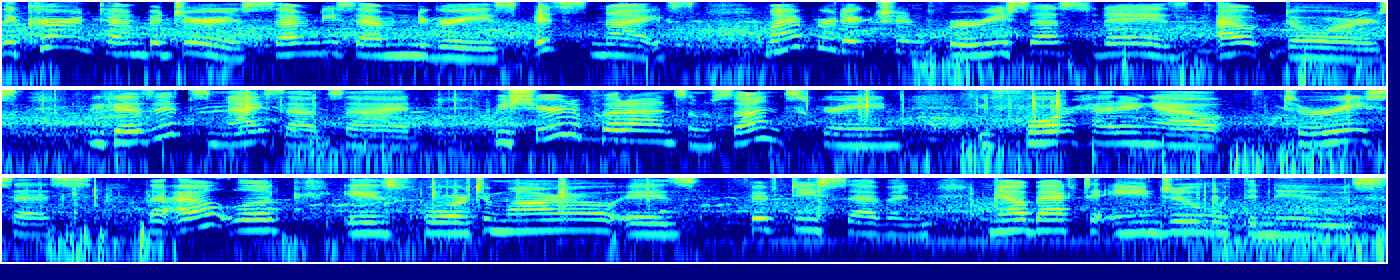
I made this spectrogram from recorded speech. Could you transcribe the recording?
The current temperature is 77 degrees. It's nice. My prediction for recess today is outdoors because it's nice outside. Be sure to put on some sunscreen before heading out to recess. The outlook is for tomorrow is 57. Now back to Angel with the news.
